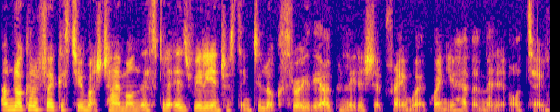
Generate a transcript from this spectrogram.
I'm not going to focus too much time on this, but it is really interesting to look through the open leadership framework when you have a minute or two.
